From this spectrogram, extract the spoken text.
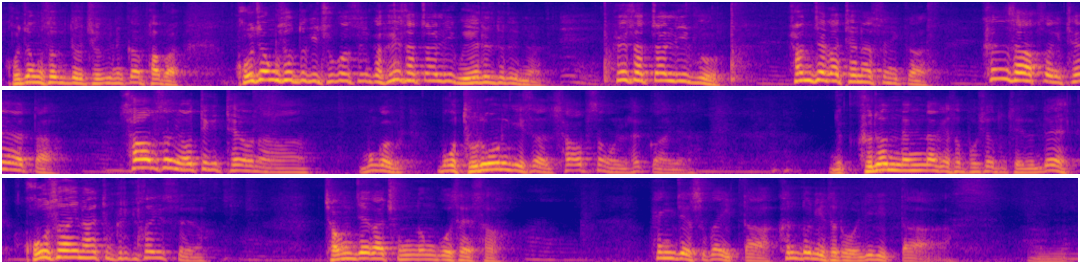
고정소득이 죽으니까 봐봐. 고정소득이 죽었으니까 회사 잘리고 예를 들면 회사 잘리고 현재가 태어났으니까 큰 사업성이 태어났다. 사업성이 어떻게 태어나? 뭔가 뭐 들어오는 게 있어야 사업성을 할 거 아니야. 그런 맥락에서 보셔도 되는데 고서에는 하여튼 그렇게 써 있어요. 정제가 죽는 곳에서 횡재수가 있다. 큰 돈이 들어올 일이 있다. 엄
